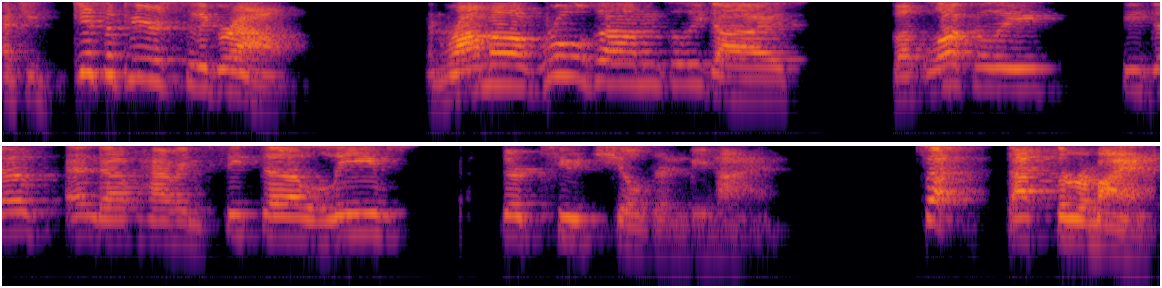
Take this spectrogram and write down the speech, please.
And she disappears to the ground. And Rama rules on until he dies. But luckily, he does end up having Sita leaves their two children behind. So that's the Ramayana.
